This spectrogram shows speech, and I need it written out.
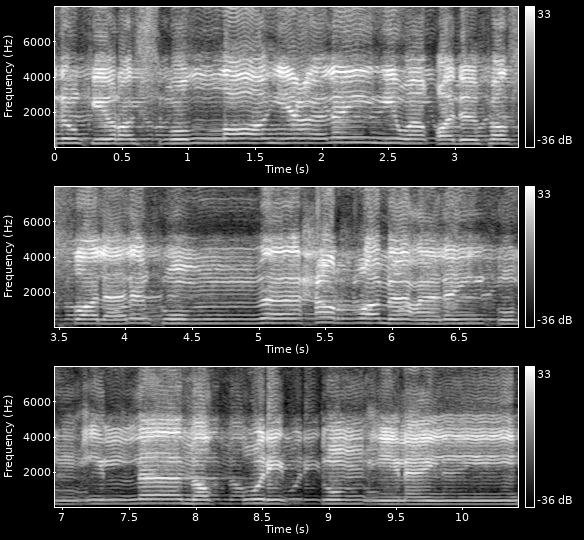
ذكر اسم الله عليه وقد فصل لكم ما حرم عليكم إلا ما اضطربتم إليه.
